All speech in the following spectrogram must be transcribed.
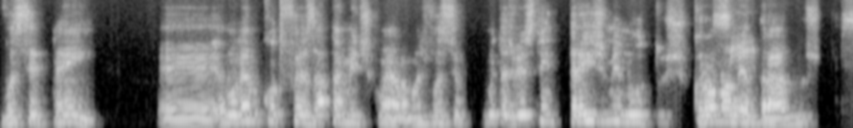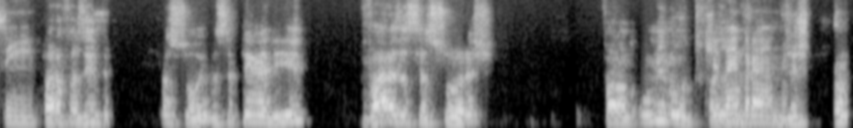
você tem. É, eu não lembro quanto foi exatamente com ela, mas você muitas vezes tem três minutos cronometrados Sim. Sim. para fazer a entrevista com a pessoa. E você tem ali várias assessoras falando um minuto. Te lembrando. Gesticulando,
